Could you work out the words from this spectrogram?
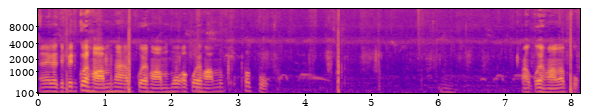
อันนี้ก็จะเป็นกล้วยหอมนะครับกล้วยหอมเอากล้วยหอมมาปลูกเอากล้วยหอมมาปลูก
